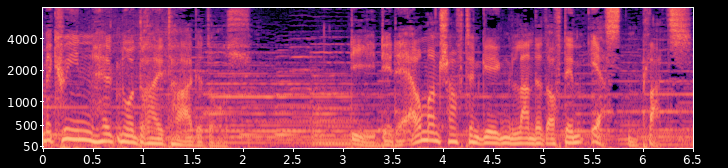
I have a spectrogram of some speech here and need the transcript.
McQueen hält nur drei Tage durch. Die DDR-Mannschaft hingegen landet auf dem ersten Platz.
